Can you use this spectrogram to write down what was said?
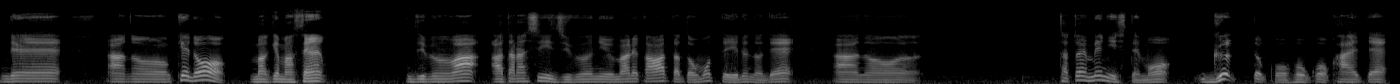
で、あの、けど、負けません。自分は新しい自分に生まれ変わったと思っているので、あの、たとえ目にしても、ぐっとこう方向を変えて、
